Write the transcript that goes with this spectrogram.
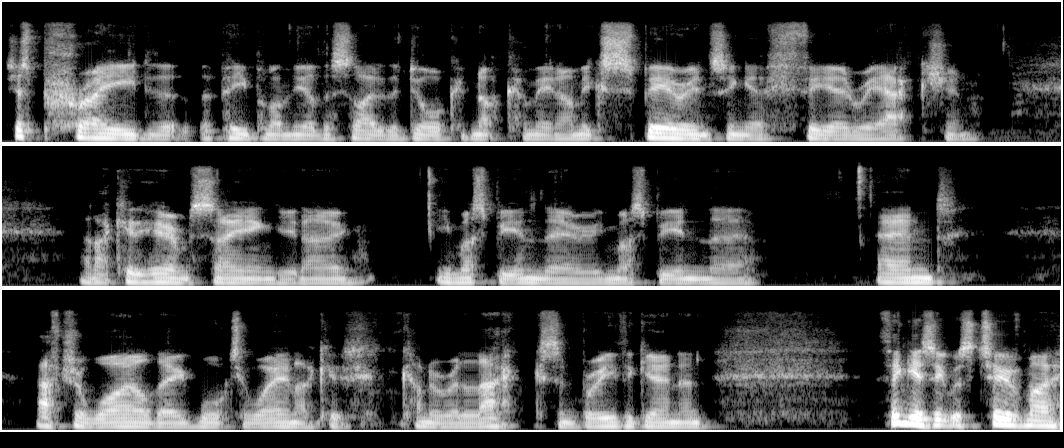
just prayed that the people on the other side of the door could not come in. I'm experiencing a fear reaction. And I could hear him saying, you know, he must be in there, he must be in there. And after a while, they walked away and I could kind of relax and breathe again. And thing is, it was two of my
